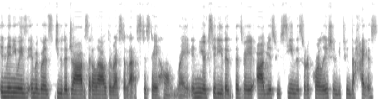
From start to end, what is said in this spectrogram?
in many ways immigrants do the jobs that allow the rest of us to stay home right? In new york city that, that's very obvious. We've seen this sort of correlation between the highest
